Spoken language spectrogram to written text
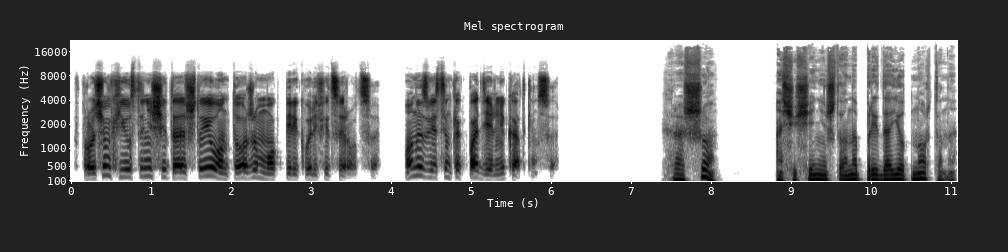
Впрочем, в Хьюстоне считают, что и он тоже мог переквалифицироваться. Он известен как подельник Аткинса. Хорошо. Ощущение, что она предает Нортона,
